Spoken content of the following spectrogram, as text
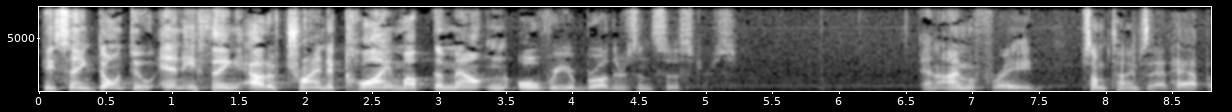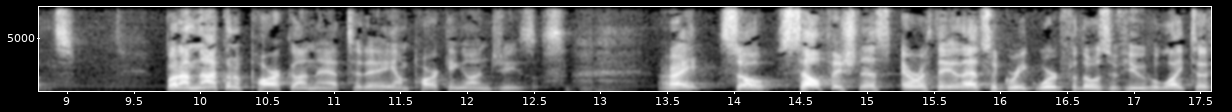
He's saying, don't do anything out of trying to climb up the mountain over your brothers and sisters. And I'm afraid sometimes that happens. But I'm not going to park on that today. I'm parking on Jesus. All right? So, selfishness, eritheia. That's a Greek word for those of you who like to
